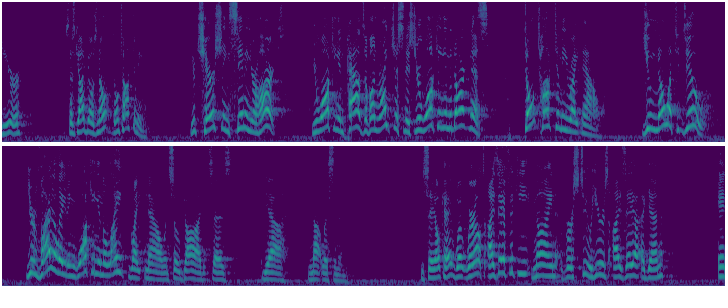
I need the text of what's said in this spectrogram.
hear, Says God goes, No, don't talk to me. You're cherishing sin in your heart. You're walking in paths of unrighteousness. You're walking in the darkness. Don't talk to me right now. You know what to do. You're violating walking in the light right now. And so God says, Yeah, not listening. You say, okay, well, where else? Isaiah 59, verse 2. Here's Isaiah again and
